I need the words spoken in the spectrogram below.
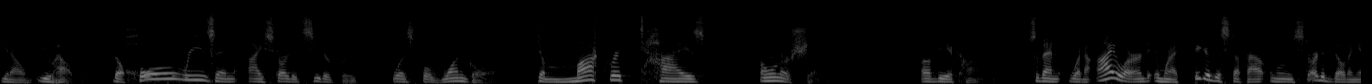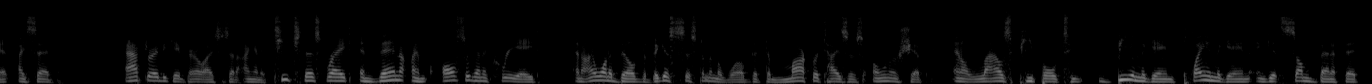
you know, you helped. The whole reason I started Cedar Creek was for one goal democratize ownership of the economy. So then when I learned and when I figured this stuff out and when we started building it, I said, after I became paralyzed, I said, I'm going to teach this right. And then I'm also going to create and I want to build the biggest system in the world that democratizes ownership and allows people to be in the game, play in the game, and get some benefit,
